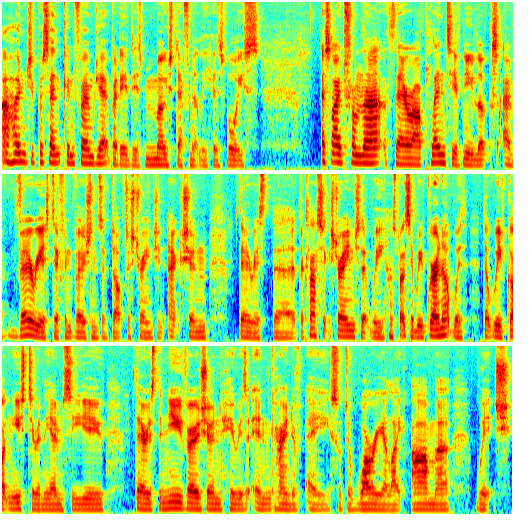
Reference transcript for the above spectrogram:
100% confirmed yet, but it is most definitely his voice. Aside from that, there are plenty of new looks of various different versions of Doctor Strange in action. There is the the classic Strange that we, I was about to say, we've grown up with, that we've gotten used to in the MCU. There is the new version who is in kind of a sort of warrior like armor, which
